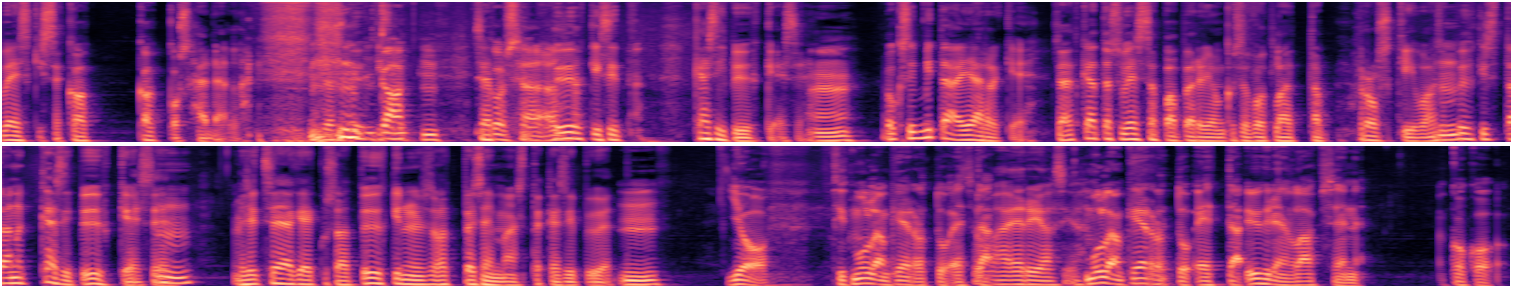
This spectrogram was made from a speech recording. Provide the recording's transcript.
veskissä kak- kakkoshädällä, niin sä pyyhkisit, sä pyyhkisit käsipyyhkeeseen. Mm. Onko siinä mitään järkeä? Sä et käyttäisi vessapaperia, jonka sä voit laittaa roskiin, vaan mm. sä pyyhkisit aina käsipyyhkeeseen. Mm. Ja sitten sen jälkeen, kun sä oot pyyhkinyt, niin sä alat pesemään sitä käsipyyhettä. Mm. Joo. Sitten mulle on kerrottu, Se on että, vähän eri asia. mulle on kerrottu, että yhden lapsen koko,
